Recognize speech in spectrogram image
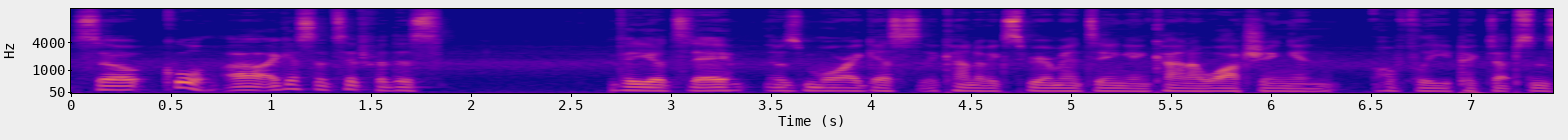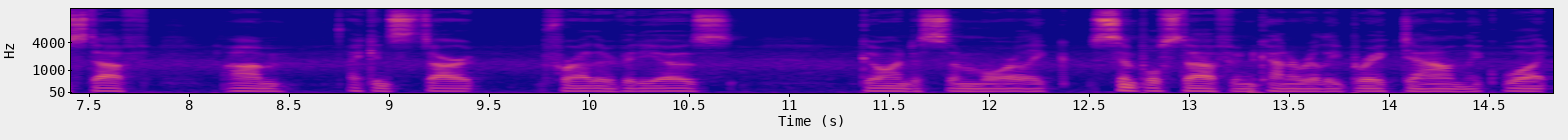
So cool. Uh, I guess that's it for this video today. It was more, I guess, kind of experimenting and kind of watching, and hopefully you picked up some stuff. Um, I can start for other videos go into some more like simple stuff and kind of really break down like what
